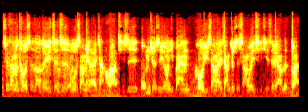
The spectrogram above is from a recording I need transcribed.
所以他们投射到对于政治人物上面来讲的话，其实我们就是用一般口语上来讲，就是赏味期其实非常的短，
